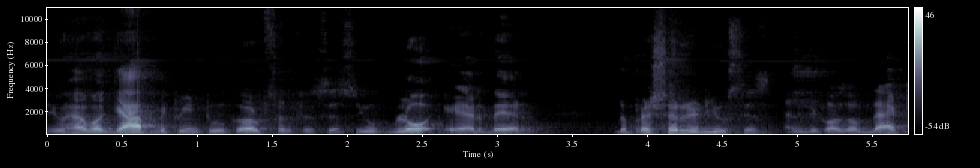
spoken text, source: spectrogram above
you have a gap between two curved surfaces, you blow air there, the pressure reduces and because of that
